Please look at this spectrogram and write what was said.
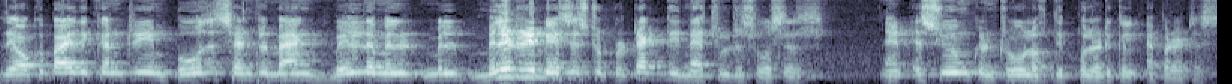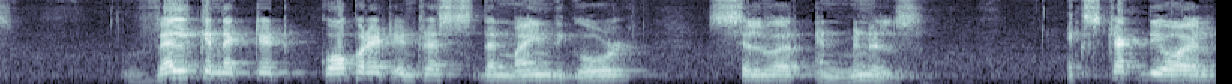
they occupy the country, impose a central bank, build a mil- mil- military bases to protect the natural resources, and assume control of the political apparatus. Well connected corporate interests then mine the gold, silver, and minerals, extract the oil,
